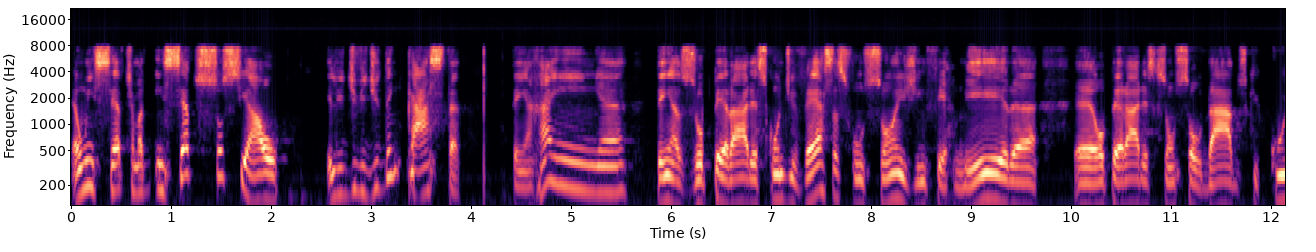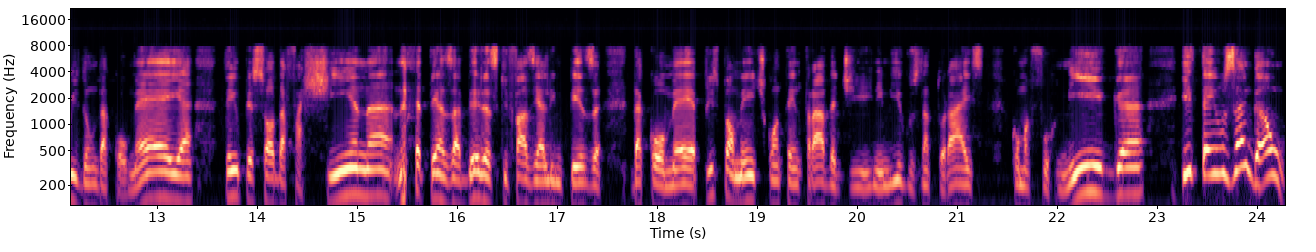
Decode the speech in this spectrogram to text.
É um inseto chamado inseto social. Ele é dividido em casta. Tem a rainha, tem as operárias com diversas funções de enfermeira, é, operárias que são soldados que cuidam da colmeia, tem o pessoal da faxina, né? tem as abelhas que fazem a limpeza da colmeia, principalmente contra a entrada de inimigos naturais, como a formiga, e tem o zangão.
